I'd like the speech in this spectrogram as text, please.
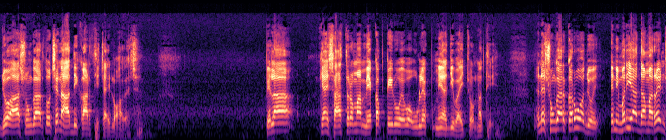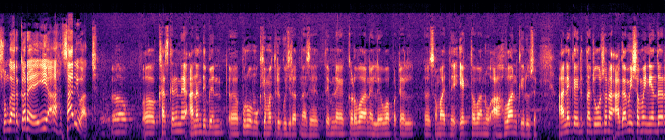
જો આ શૃંગાર તો છે ને આદિકાળથી ચાલ્યો આવે છે. પેલા ક્યાંય શાસ્ત્રમાં મેકઅપ કર્યો એવો ઉલ્લેખ મેં હજી વાંચ્યો નથી. એને શૃંગાર કરવો જોઈએ. એની મર્યાદામાં રહીને શૃંગાર કરે એ આ સારી વાત છે. ખાસ કરીને આનંદીબેન પૂર્વ મુખ્યમંત્રી ગુજરાતના છે. તેમને કડવા અને લેવા પટેલ સમાજને એક થવાનું આહવાન કર્યું છે. આને કઈ રીતના જુઓ છો ને? આગામી સમયની અંદર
